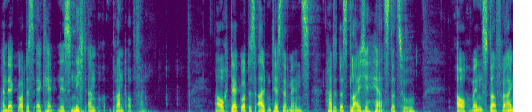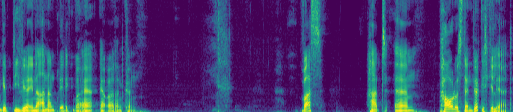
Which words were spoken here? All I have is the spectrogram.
an der Gotteserkenntnis, nicht an Brandopfern. Auch der Gott des Alten Testaments hatte das gleiche Herz dazu, auch wenn es da Fragen gibt, die wir in einer anderen Predigt mal erörtern können. Was hat ähm, Paulus denn wirklich gelehrt?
